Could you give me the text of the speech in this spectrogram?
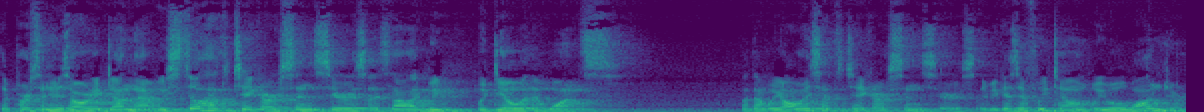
the person who's already done that, we still have to take our sins seriously. It's not like we, we deal with it once, but that we always have to take our sins seriously because if we don't, we will wander.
